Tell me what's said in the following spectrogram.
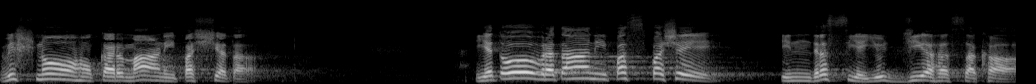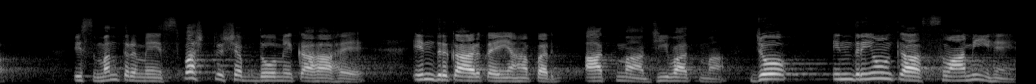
विष्णो कर्माणि पश्यत। ये तो व्रतानि पस्पशे इंद्रस्य युज्य सखा। इस मंत्र में स्पष्ट शब्दों में कहा है, इंद्र का अर्थ है यहाँ पर आत्मा, जीवात्मा, जो इंद्रियों का स्वामी है।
